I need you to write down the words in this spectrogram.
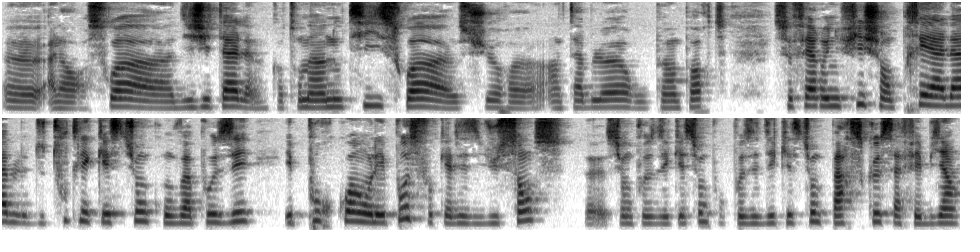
alors soit digitale quand on a un outil, soit sur un tableur ou peu importe, se faire une fiche en préalable de toutes les questions qu'on va poser et pourquoi on les pose. Il faut qu'elles aient du sens. si on pose des questions pour poser des questions parce que ça fait bien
